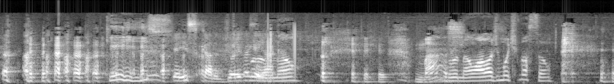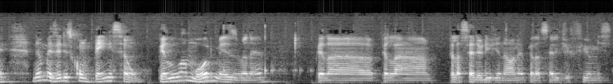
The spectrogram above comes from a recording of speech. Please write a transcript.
que isso? Que isso, cara? O Johnny vai ganhar. Não. mas. Brunão, aula de motivação. Não, mas eles compensam pelo amor mesmo, né? Pela, pela, pela série original, né? Pela série de filmes.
